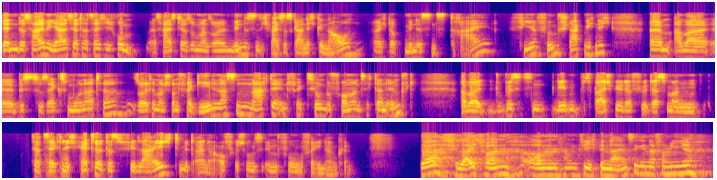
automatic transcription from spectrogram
Denn das halbe Jahr ist ja tatsächlich rum. Es heißt ja so, man soll mindestens, ich weiß es gar nicht genau, äh, ich glaube mindestens drei, vier, fünf, schlag mich nicht, ähm, aber äh, bis zu sechs Monate sollte man schon vergehen lassen nach der Infektion, bevor man sich dann impft. Aber du bist jetzt ein lebendes Beispiel dafür, dass man tatsächlich hätte das vielleicht mit einer Auffrischungsimpfung verhindern können. Ja, vielleicht vor allem ähm, irgendwie, ich bin der Einzige in der Familie,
